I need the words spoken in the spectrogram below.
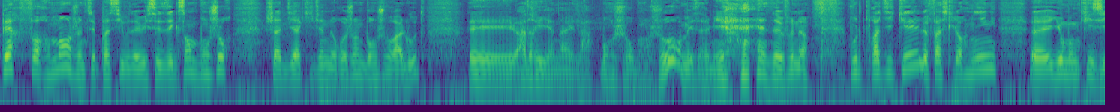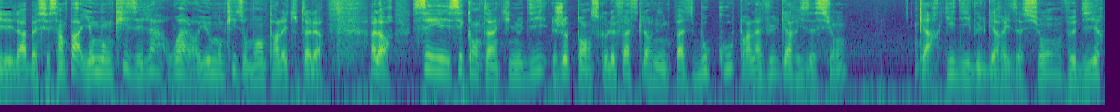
performant. Je ne sais pas si vous avez ces exemples. Bonjour Shadia qui vient de nous rejoindre. Bonjour à Lout. Et Adriana est là. Bonjour, bonjour mes amis. vous le pratiquez, le fast learning? Euh, il est là. Ben, c'est sympa. YoMonkeys est là. Ouais, alors YoMonkeys, on va en parler tout à l'heure. Alors, c'est Quentin qui nous dit Je pense que le fast learning passe beaucoup par la vulgarisation. Car qui dit vulgarisation veut dire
